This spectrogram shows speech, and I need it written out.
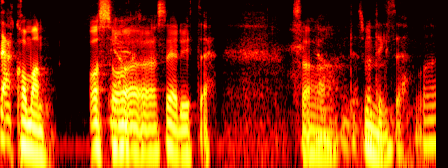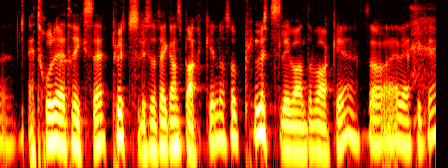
Der kom han! Og så, så er det ute. Så, Ja, det som er mm. trikset. Jeg tror det er trikset. Plutselig så fikk han sparken, og så plutselig var han tilbake. Så jeg vet ikke.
